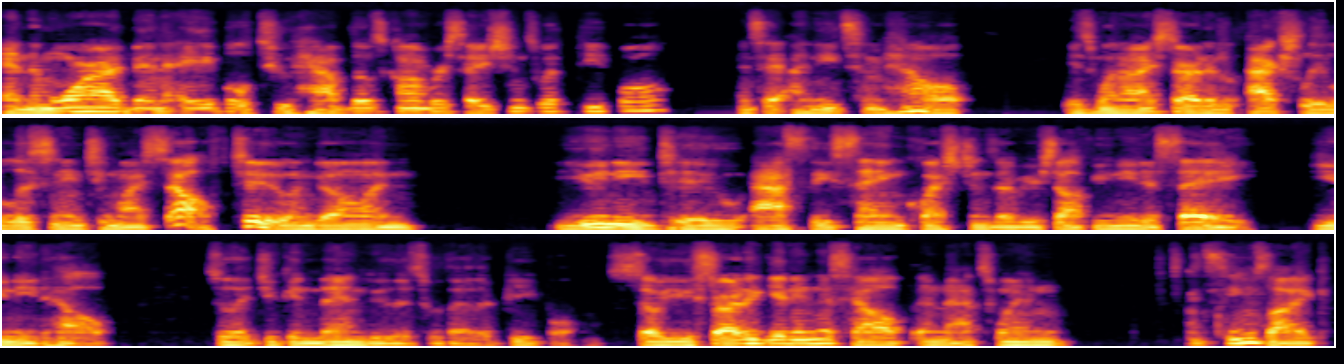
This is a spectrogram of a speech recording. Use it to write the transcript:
And the more I've been able to have those conversations with people and say, I need some help, is when I started actually listening to myself too and going, you need to ask these same questions of yourself. You need to say, you need help so that you can then do this with other people. So you started getting this help, and that's when it seems like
